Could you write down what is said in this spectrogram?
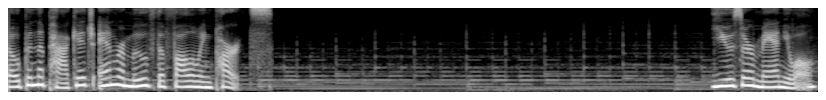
open the package and remove the following parts. User Manual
